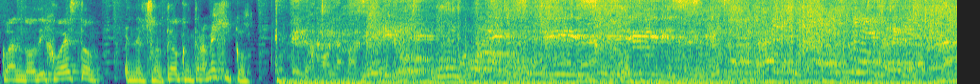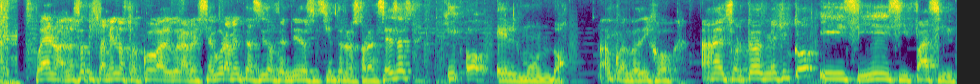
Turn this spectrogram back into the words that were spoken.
cuando dijo esto en el sorteo contra México. Bueno, a nosotros también nos tocó alguna vez. Seguramente ha sido ofendido se sienten los franceses y o el mundo. Cuando dijo, ah, el sorteo es México y sí, sí, fácil,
